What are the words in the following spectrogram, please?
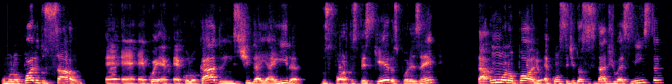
o monopólio do sal é, é, é, é, colocado e instiga a ira dos portos pesqueiros, por exemplo. Tá? Um monopólio é concedido à sociedade de Westminster,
